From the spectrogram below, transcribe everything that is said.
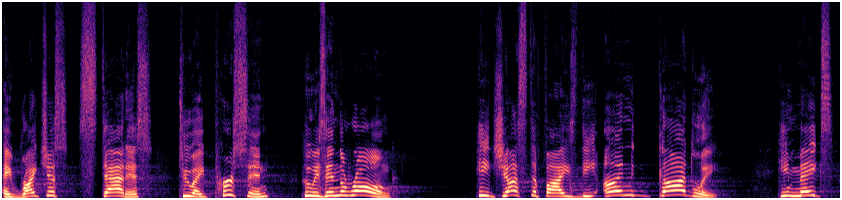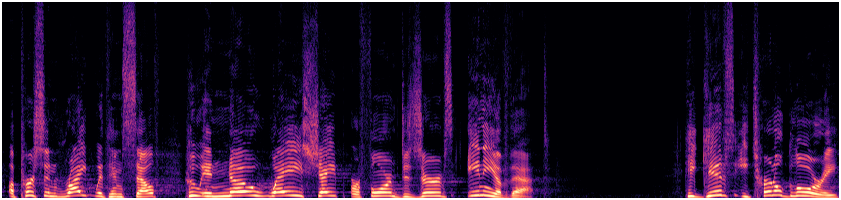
a righteous status to a person who is in the wrong. He justifies the ungodly. He makes a person right with himself who in no way, shape, or form deserves any of that. He gives eternal glory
